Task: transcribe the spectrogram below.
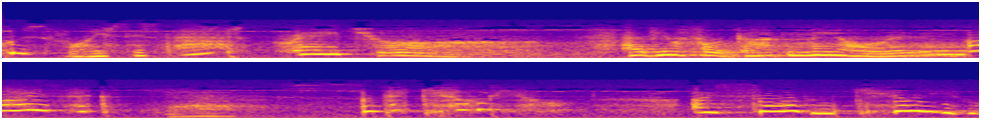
Whose voice is that? Rachel. Have you forgotten me already? Isaac! Yes. But they killed you. I saw them kill you.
